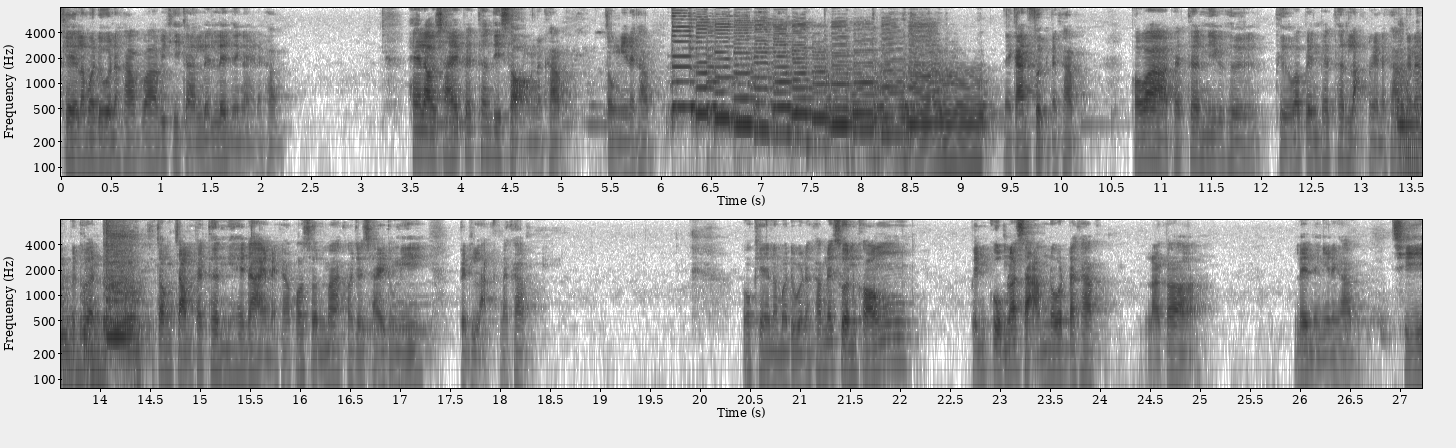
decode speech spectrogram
เคเรามาดูนะครับว่าวิธีการเล่นเล่นยังไงนะครับ ให้เราใช้แพทเทิร์นที่2นะครับ ตรงนี้นะครับ ในการฝึกนะครับ เพราะว่าแพทเทิร์นนี้ก็คือถือว่าเป็นแพทเทิร์นหลักเลยนะครับดังนั้นเพื่อนๆต้องจำแพทเทิร์นนี้ให้ได้นะครับ เพราะส่วนมากเขาจะใช้ตรงนี้เป็นหลักนะครับโอเคเรามาดูนะครับในส่วนของเป็นกลุ่มละ3โน้ตนะครับ แล้วก็เล่นอย่างนี้นะครับ ชี้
